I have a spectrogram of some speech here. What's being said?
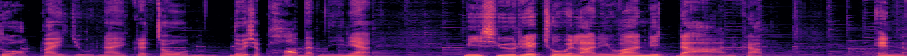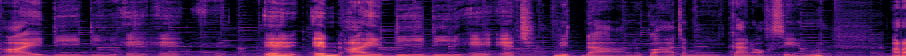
ตัวออกไปอยู่ในกระโจม โดยเฉพาะแบบนี้เนี่ยมีชื่อเรียกช่วงเวลานี้ว่านิดดานะครับ N I D D A N I D D A H นิดดา แล้วก็อาจจะมีการออกเสียงอะไร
